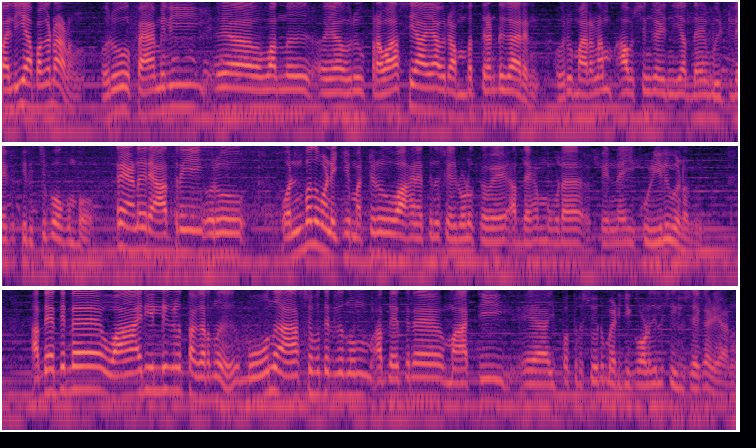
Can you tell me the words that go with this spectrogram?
വലിയ അപകടമാണ്. ഒരു ഫാമിലി വന്ന് ഒരു പ്രവാസിയായ ഒരു അമ്പത്തിരണ്ടുകാരൻ ഒരു മരണം ആവശ്യം കഴിഞ്ഞ് അദ്ദേഹം വീട്ടിലേക്ക് തിരിച്ചു പോകുമ്പോൾ അങ്ങനെയാണ് രാത്രി ഒരു ഒൻപത് മണിക്ക് മറ്റൊരു വാഹനത്തിന് സൈഡ് കൊടുക്കവേ അദ്ദേഹം ഇവിടെ പിന്നെ ഈ കുഴിയിൽ വീണത്. അദ്ദേഹത്തിന്റെ വാരിയല്ലുകൾ തകർന്ന് മൂന്ന് ആശുപത്രിയിൽ നിന്നും അദ്ദേഹത്തിനെ മാറ്റി ഇപ്പോൾ തൃശ്ശൂർ മെഡിക്കൽ കോളേജിൽ ചികിത്സ കഴിയാണ്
